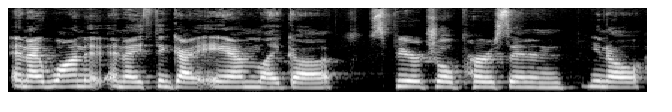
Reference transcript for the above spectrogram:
and I wanted, and I think I am like a spiritual person and, you know,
